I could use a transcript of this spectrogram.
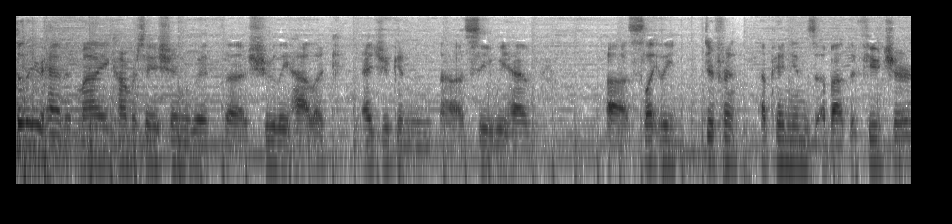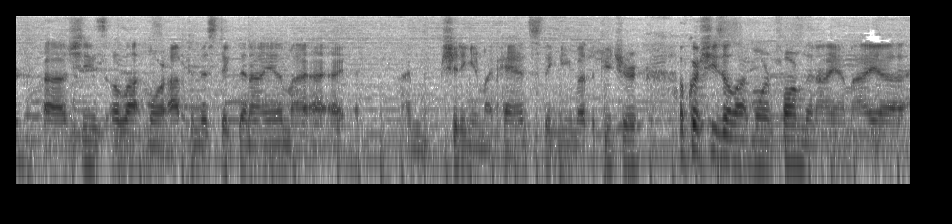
So there you have it, my conversation with uh, Shuli Hallak. As you can uh, see, we have uh, slightly different opinions about the future. Uh, she's a lot more optimistic than I am. I, am shitting in my pants thinking about the future. Of course, she's a lot more informed than I am. I uh,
